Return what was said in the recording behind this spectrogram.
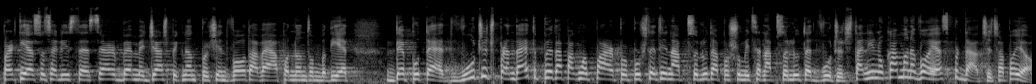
Partia Socialiste Serbe me gjashtë pikë nëntë për qind të votave apo nëntëmbëdhjetë deputetë. Vuçiç, prandaj të pyeta pak më parë për pushtetin absolut apo shumicën absolute të Vuçiç. Tani nuk ka më nevojë as për Daçiç, apo jo?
